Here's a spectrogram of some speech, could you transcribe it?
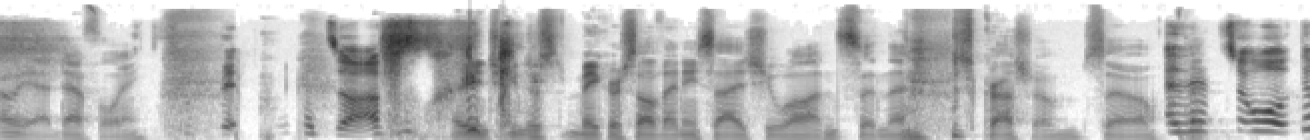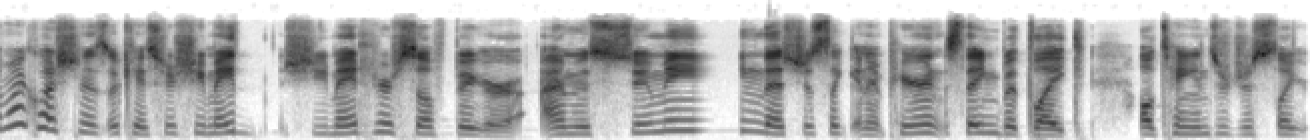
oh yeah, definitely. Heads off. I mean, she can just make herself any size she wants and then just crush them. So And then, so, well, then my question is, okay, so she made she made herself bigger. I'm assuming that's just like an appearance thing, but like Alteans are just like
